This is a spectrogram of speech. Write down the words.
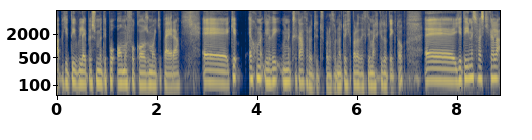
app, γιατί βλέπεις, πούμε, τύπου όμορφο κόσμο εκεί πέρα. Ε, και έχουν, δηλαδή, είναι ξεκάθαρο ότι τους προωθούν, το έχει παραδεχτεί μέχρι και το TikTok. Ε, γιατί είναι σε φάση καλά,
